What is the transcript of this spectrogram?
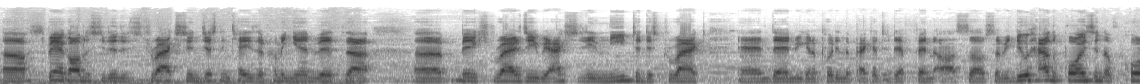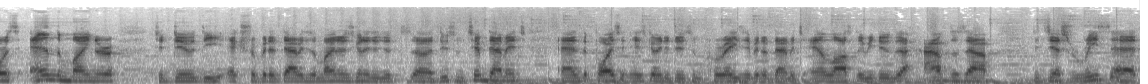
uh, spear goblins to do the distraction just in case they're coming in with uh, uh, big strategy. We actually need to distract and then we're gonna put in the P.E.K.K.A to defend ourselves. So we do have the poison of course and the miner to do the extra bit of damage. The miner is going to do, uh, do some chip damage and the poison is going to do some crazy bit of damage and lastly we do the have the zap to just reset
